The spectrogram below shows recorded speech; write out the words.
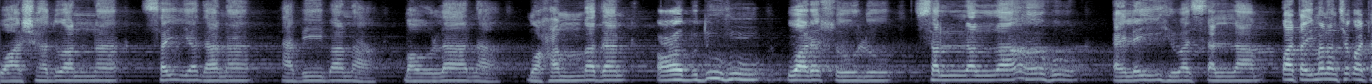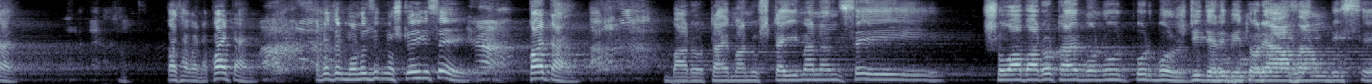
ওয়া আশহাদু আন্না সৈয়দানা হাবিবানা মৌলানা মোহাম্মদান আবদুহু ওয়ারসুলু সাল্লাল্লাহু আলাইহি ওয়াসাল্লাম। কয়টা ইমান আনছে কয়টায়? কথা কয়টা কয়টায়? আপনাদের মনোযোগ নষ্ট হয়ে গেছে? কয়টায়? বারোটায় মানুষটা ইমান আনছে। সোয়া বারোটায় মনোরপুর মসজিদের ভিতরে আজান দিছে।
